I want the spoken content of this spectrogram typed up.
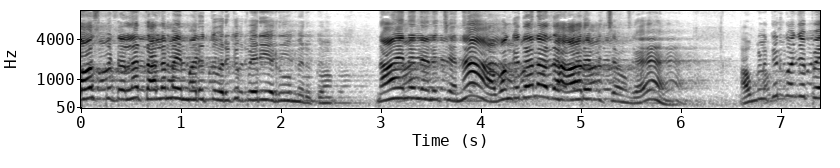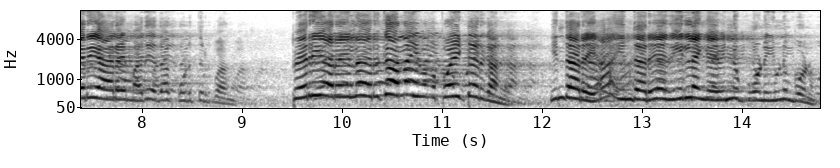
ஹாஸ்பிட்டல்னா தலைமை மருத்துவருக்கு பெரிய ரூம் இருக்கும். நான் என்ன நினைச்சேன்னா அவங்க தானே அதை ஆரம்பிச்சவங்க. அவங்களுக்குன்னு கொஞ்சம் பெரிய அறை மாதிரி ஏதாவது கொடுத்துருப்பாங்க. பெரிய அறையெல்லாம் இருக்கு ஆனால் இவங்க போயிட்டே இருக்காங்க. இந்த அறையா இந்த அறையா இல்லைங்க இன்னும் போகணும் இன்னும் போகணும்.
